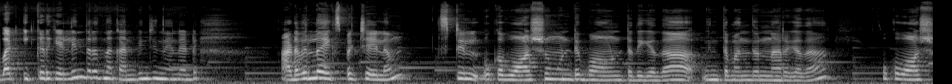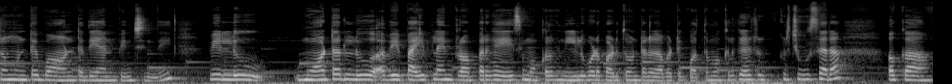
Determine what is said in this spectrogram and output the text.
బట్ ఇక్కడికి వెళ్ళిన తర్వాత నాకు అనిపించింది ఏంటంటే అడవుల్లో ఎక్స్పెక్ట్ చేయలేం. స్టిల్ ఒక వాష్రూమ్ ఉంటే బాగుంటుంది కదా ఇంతమంది ఉన్నారు కదా ఒక వాష్రూమ్ ఉంటే బాగుంటుంది అనిపించింది. వీళ్ళు మోటార్లు అవి పైప్ లైన్ ప్రాపర్గా వేసి మొక్కలకు నీళ్ళు కూడా పడుతూ ఉంటారు కాబట్టి కొత్త మొక్కలకి ఇక్కడ చూసారా? ఒక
